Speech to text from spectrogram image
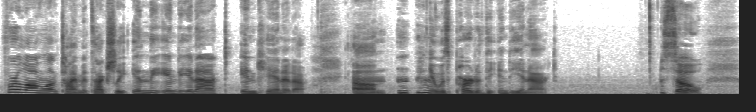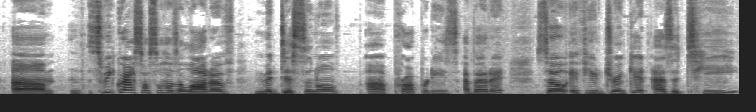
for a long, long time. It's actually in the Indian Act in Canada. Um, it was part of the Indian Act. So, um, sweetgrass also has a lot of medicinal uh, properties about it. So if you drink it as a tea,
